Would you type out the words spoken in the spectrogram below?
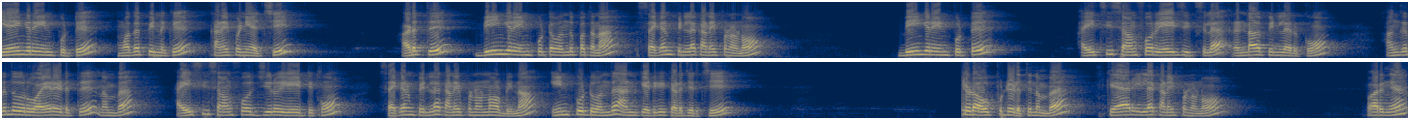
ஏங்கிற இன்புட்டு மொத பின்னுக்கு கனெக்ட் பண்ணியாச்சு. அடுத்து பிங்கிற இன்புட்டை வந்து பார்த்தோன்னா செகண்ட் பின்னில் கனெக்ட் பண்ணணும். பிங்கிற input IC seven four eight சிக்ஸில் ரெண்டாவது பின்னில் இருக்கும். அங்கேருந்து ஒரு ஒயர் எடுத்து நம்ம ஐசி செவன் ஃபோர் ஜீரோ எயிட்டுக்கும் செகண்ட் பின்னில் கனெக்ட் பண்ணணும் அப்படின்னா இன்புட் வந்து அன்கேட்டுக்கு கிடச்சிருச்சு. கேட்டோட அவுட்புட் எடுத்து நம்ம கேரியில் கனெக்ட் பண்ணணும். பாருங்கள்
